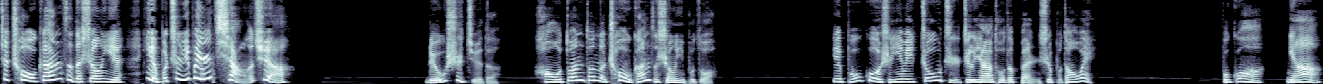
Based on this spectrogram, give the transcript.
这臭干子的生意也不至于被人抢了去啊。刘氏觉得，好端端的臭干子生意不做，也不过是因为周芷这个丫头的本事不到位。不过娘，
